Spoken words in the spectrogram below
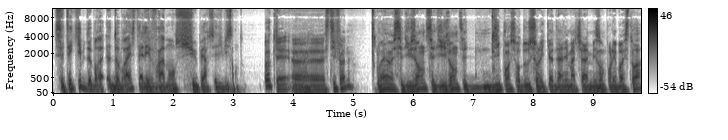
cette équipe de, Bre- de Brest, elle est vraiment super séduisante. Ok, euh, Stephen Ouais, ouais, séduisante, séduisante. C'est 10 points sur 12 sur les 4 derniers matchs à la maison pour les Brestois.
